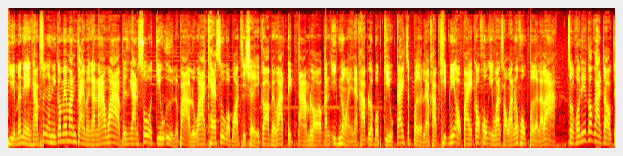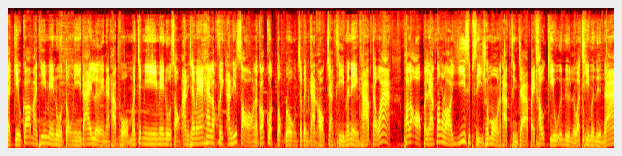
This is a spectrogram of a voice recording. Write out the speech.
ทีมนั่นเองครับซึ่งอันนี้ก็ไม่มั่นใจเหมือนกันนะว่าเป็นการสู้กิลอื่นหรือเปล่า หรือว่าแค่สู้กับบอสเฉยๆก็เป็นว่าติดตามรอกันอีกหน่อยนะครับระบบกิลใกล้จะเปิดแล้วครับคลิปนี้ออกไปก็คงอีกวันสองวันก็คงเปิดแล้วล่ะ ส่วนคนที่ต้องการจะออกจากกิลก็มาที่เมนูตรงนี้ได้เลยนะครับผมมันจะมีเมนู 2 อันใช่ไหมให้เราคลิกอันที่ 2 แล้วก็กดตกลงจะเป็นการออกจากทีมนั่นเองครับแต่ว่าพอเราออกไปแล้วต้องรอ 24 ชั่วโมงนะครับถึงจะไปเข้ากิลอื่นๆ หรือว่าทีมอื่นๆได้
